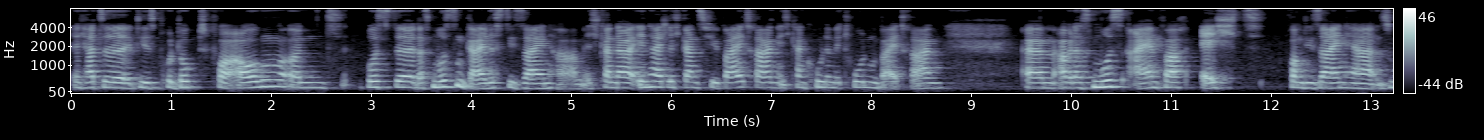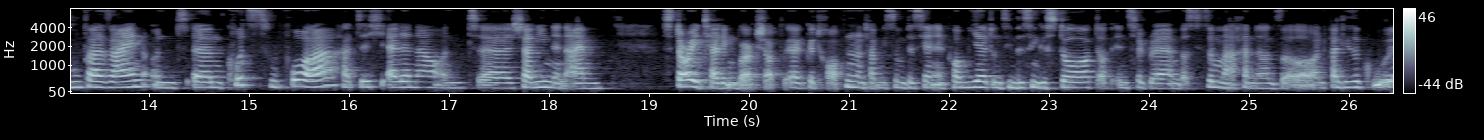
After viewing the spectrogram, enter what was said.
ich hatte dieses Produkt vor Augen und wusste, das muss ein geiles Design haben. Ich kann da inhaltlich ganz viel beitragen, ich kann coole Methoden beitragen, ähm, aber das muss einfach echt vom Design her super sein. Und ähm, kurz zuvor hatte ich Elena und äh, Charlene in einem Storytelling-Workshop äh, getroffen und habe mich so ein bisschen informiert und sie ein bisschen gestalkt auf Instagram, was sie so machen und so und fand die so cool.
